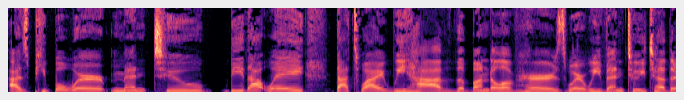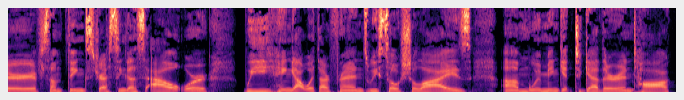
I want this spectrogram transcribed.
as people were meant to be that way. That's why we have the bundle of hers where we vent to each other if something's stressing us out, or we hang out with our friends, we socialize, um, women get together and talk,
